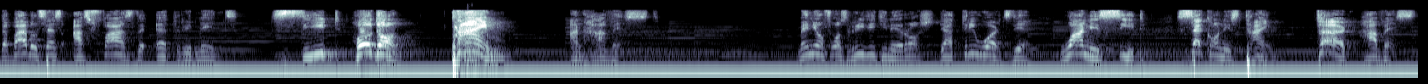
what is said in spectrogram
The Bible says, as far as the earth remains, seed, hold on, time and harvest. Many of us read it in a rush. There are three words there. One is seed, second is time, third, harvest.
